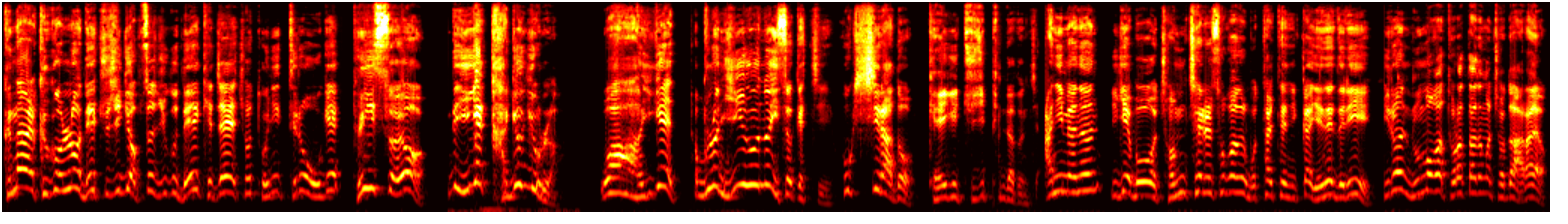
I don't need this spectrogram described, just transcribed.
그날 그걸로 내 주식이 없어지고 내 계좌에 저 돈이 들어오게 돼 있어요. 근데 이게 가격이 올라. 와 이게 물론 이유는 있었겠지. 혹시라도 계획이 뒤집힌다든지. 아니면은 이게 뭐 점체를 소각을 못할 테니까 얘네들이 이런 루머가 돌았다는 건 저도 알아요.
